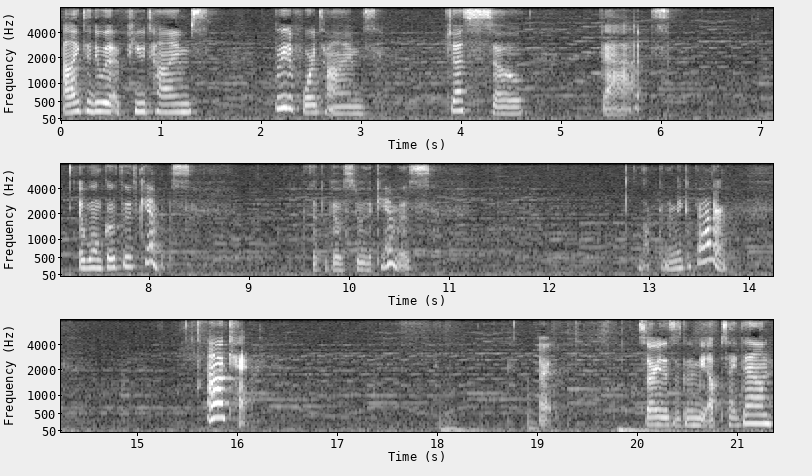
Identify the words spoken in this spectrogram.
I like to do it a few times, three to four times, just so that it won't go through the canvas. Because if it goes through the canvas, I'm not going to make a pattern. Okay. Sorry, this is going to be upside down.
